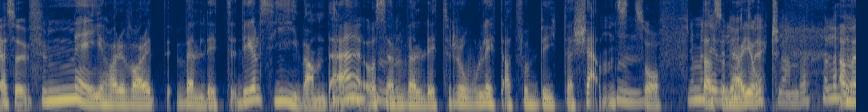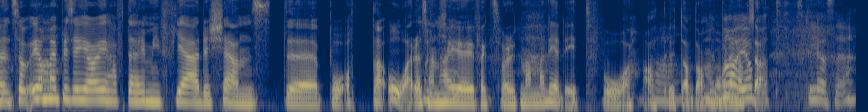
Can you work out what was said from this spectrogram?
alltså för mig har det varit väldigt, dels givande Mm, och sen väldigt roligt att få byta tjänst så ofta Ja, som jag har gjort. Ja, men, så, ja, men precis, jag har ju haft det här i min fjärde tjänst eh, på åtta år och sen har Okej. jag ju faktiskt varit mammaledig i två av, utav de Men åren också. jobbat, skulle jag säga.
